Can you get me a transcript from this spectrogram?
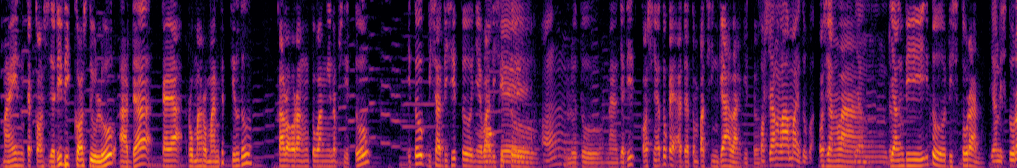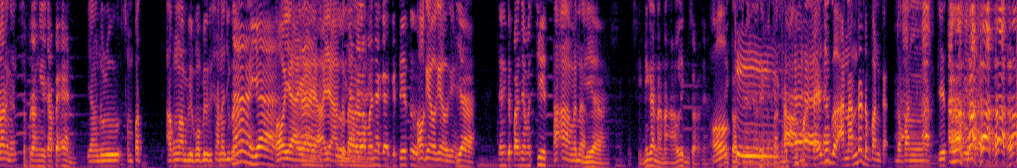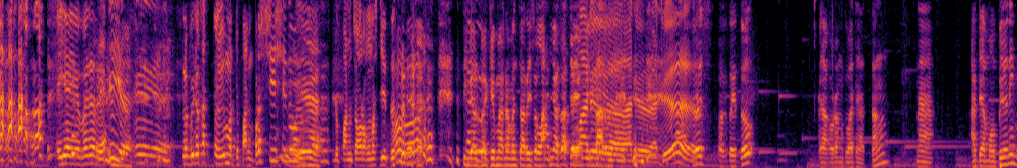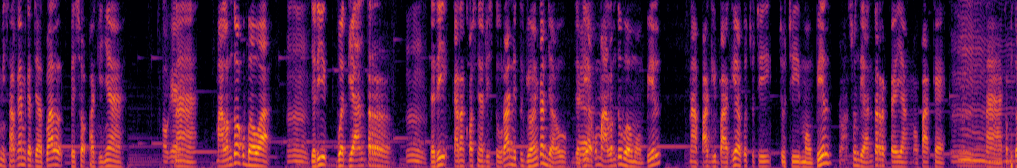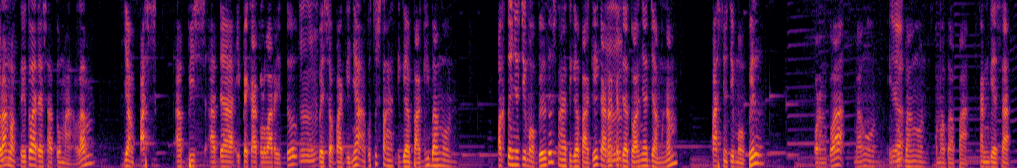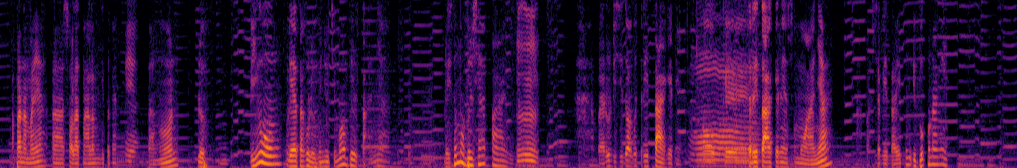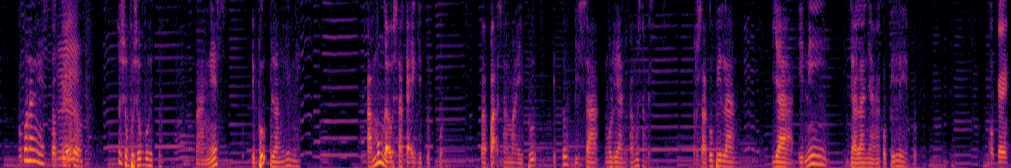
main ke kos jadi di kos dulu ada kayak rumah-rumahan kecil tuh kalau orang tua nginep situ itu bisa di situ nyewa di Oke. situ Ah. dulu tuh nah jadi kosnya tuh kayak ada tempat singgah lah gitu Kos yang lama itu, Pak. kos yang lah Yang yang di itu di Seturan yang di Seturan kan? seberang GKPN Yang dulu sempat aku ngambil mobil ke sana juga. nah ya Oh, iya, iya, Nah, iya, di iya, situ, aku tahu, yang iya. halamannya agak gede tuh Oke, oke, oke. ya yang depannya masjid Ah, ah, benar. iya sini kan anak alim soalnya Oke, masjid. sama. Saya juga Ananda depan depan masjid. Iya iya benar ya. Iya, iya. Lebih dekat mah depan persis itu. Iya. Depan corong masjid tuh. tinggal bagaimana mencari selahnya saja yang pintar aduh, aduh. terus waktu itu ya, orang tua datang nah ada mobil nih misalkan ke jadwal besok paginya Oke. nah malam tuh aku bawa Hmm, jadi buat diantar hmm. jadi karena kosnya di Seturan di tujuan kan jauh jadi Ya. aku malam tuh bawa mobil nah pagi-pagi aku cuci cuci mobil langsung diantar ke yang mau pakai Hmm. nah kebetulan waktu itu ada satu malam yang pas habis ada IPK keluar itu Hmm. besok paginya aku tuh setengah tiga pagi bangun waktu nyuci mobil tuh setengah tiga pagi karena Hmm. kejadwalnya jam 6 pas nyuci mobil orang tua bangun ibu Iya. bangun sama bapak kan biasa apa namanya eh, sholat malam gitu kan Iya. bangun loh bingung lihat aku loh nyuci mobil tanya loh itu mobil siapa Gitu. Hmm. nah, baru di situ aku cerita akhirnya Oke. cerita akhirnya semuanya nah, pas cerita itu ibuku nangis ibuku nangis waktu Hmm. itu itu subuh subuh itu nangis ibu bilang gini kamu nggak usah kayak gitu pun bapak sama ibu itu bisa ngulian kamu sampai selesai terus aku bilang ya ini jalan yang aku pilih bu Oke.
